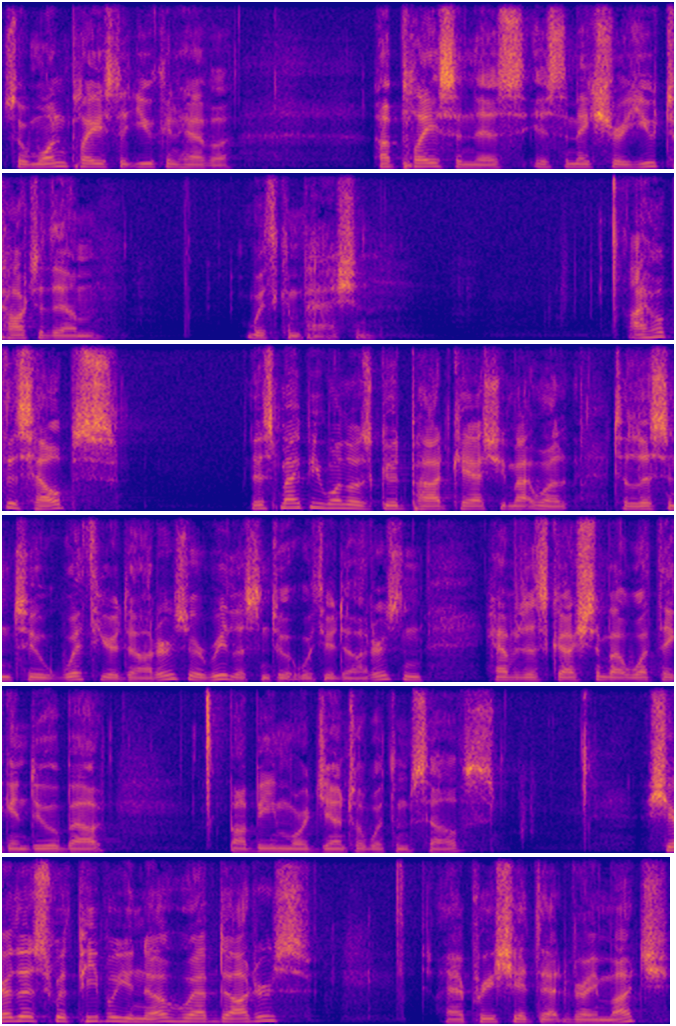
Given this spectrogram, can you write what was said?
So one place that you can have a a place in this is to make sure you talk to them with compassion. I hope this helps. This might be one of those good podcasts you might want to listen to with your daughters or re listen to it with your daughters and have a discussion about what they can do about, about being more gentle with themselves. Share this with people you know who have daughters. I appreciate that very much.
